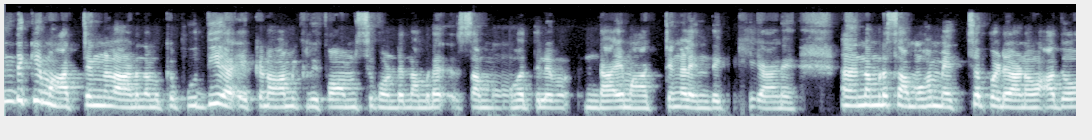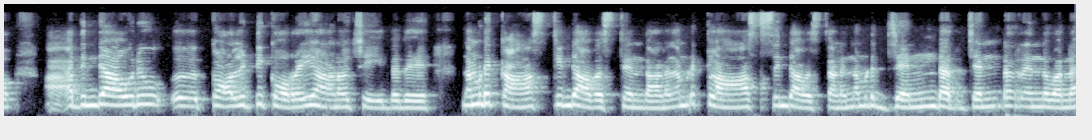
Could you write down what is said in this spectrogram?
എന്തൊക്കെ മാറ്റങ്ങളാണ് നമുക്ക് പുതിയ എക്കണോമിക് റിഫോംസ് കൊണ്ട് നമ്മുടെ സമൂഹത്തിൽ ഉണ്ടായ മാറ്റങ്ങൾ എന്തൊക്കെയാണ്? നമ്മുടെ സമൂഹം മെച്ചപ്പെടുകയാണോ? അതോ അതിന്റെ ആ ഒരു ക്വാളിറ്റി കുറയാണോ ചെയ്തത്? നമ്മുടെ കാസ്റ്റിന്റെ അവസ്ഥ എന്താണ്? നമ്മുടെ ക്ലാസിന്റെ അവസ്ഥ നമ്മുടെ ജെൻഡർ ജെൻഡർ എന്ന് പറഞ്ഞ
